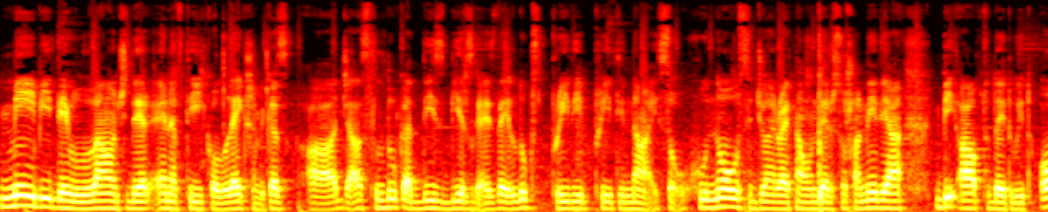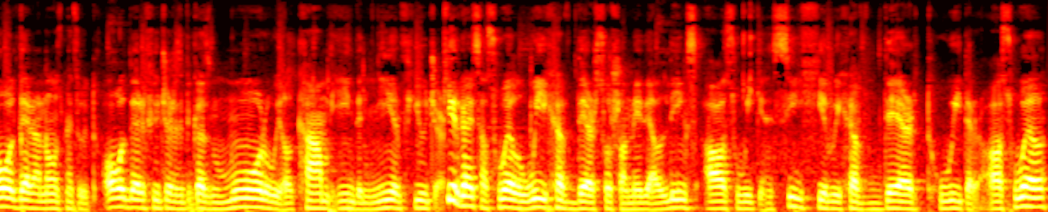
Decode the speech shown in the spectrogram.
maybe they will launch their nft collection because uh, just look at these beers guys. They looks pretty pretty nice. So who knows? Join right now on their social media. Be up to date with all their announcements with all their futures because more will come in the near future. Here guys as well we have their social media links as we can see here we have their twitter as well.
